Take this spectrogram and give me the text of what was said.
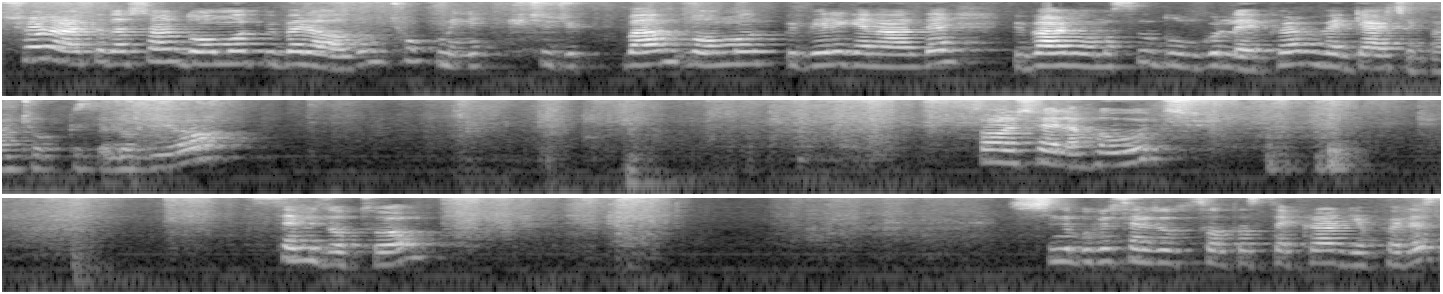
Şöyle arkadaşlar dolmalık biber aldım. Çok minik, küçücük. Ben dolmalık biberi genelde biber dolmasını bulgurla yapıyorum ve gerçekten çok güzel oluyor. Sonra şöyle havuç. Semizotu. Şimdi bugün semizotu salatası tekrar yaparız.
